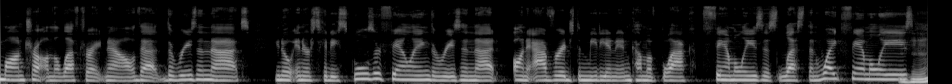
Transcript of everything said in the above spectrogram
mantra on the left right now that the reason that you know inner city schools are failing the reason that on average the median income of black families is less than white families Mm-hmm.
